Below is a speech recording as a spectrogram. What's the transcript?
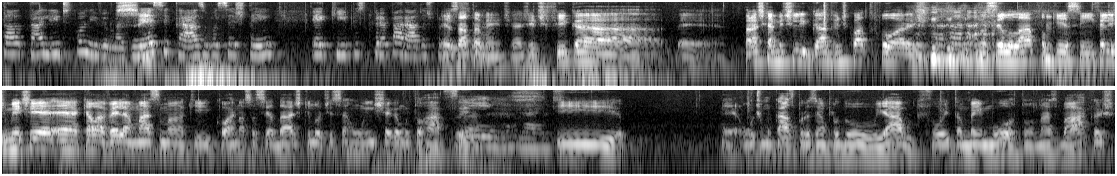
tá, tá ali disponível. Mas Sim. nesse caso, vocês têm equipes preparadas para isso. né? Exatamente. A gente fica é, praticamente ligado 24 horas no celular, porque, assim, infelizmente é, é aquela velha máxima que corre na sociedade que notícia ruim chega muito rápido. né? Sim, verdade. E é, o último caso, por exemplo, do Iago, que foi também morto nas barcas,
